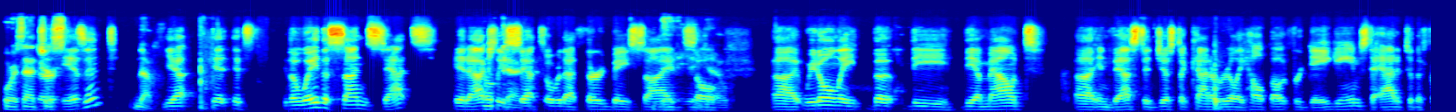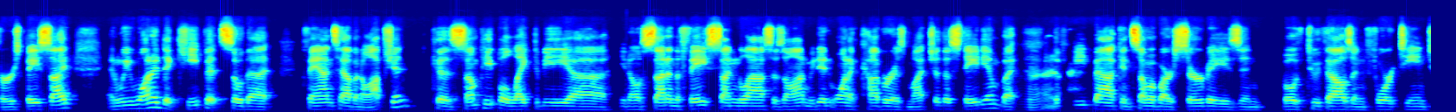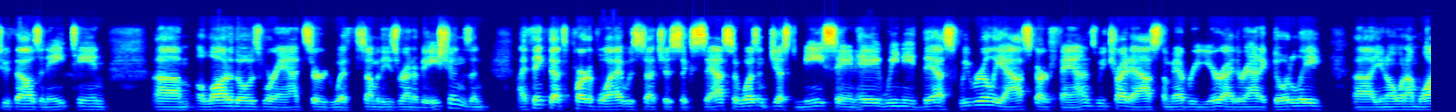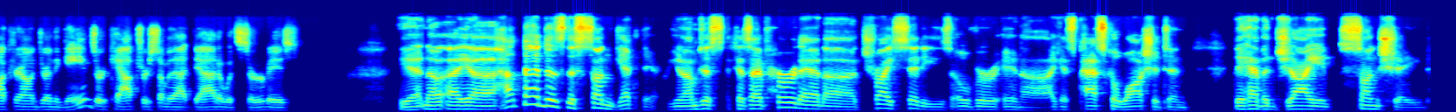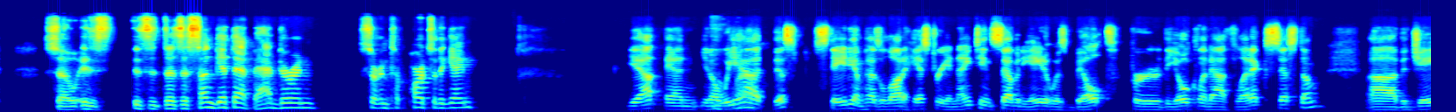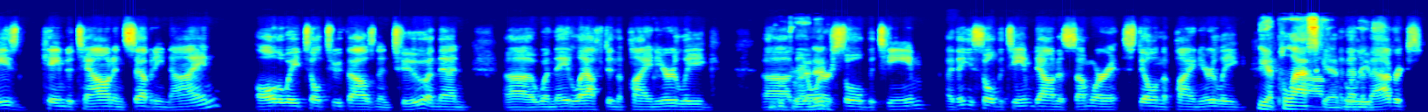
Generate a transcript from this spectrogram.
or is that there just isn't? No. Yeah, it, it's the way the sun sets. It actually okay. sets over that third base side. So uh, we'd only the the the amount uh, invested just to kind of really help out for day games to add it to the first base side, and we wanted to keep it so that fans have an option because some people like to be, uh, you know, sun in the face, sunglasses on. We didn't want to cover as much of the stadium, but right. the feedback in some of our surveys in both 2014, 2018, um, a lot of those were answered with some of these renovations. And I think that's part of why it was such a success. It wasn't just me saying, hey, we need this. We really ask our fans. We try to ask them every year, either anecdotally, uh, you know, when I'm walking around during the games or capture some of that data with surveys. Yeah, no, I uh how bad does the sun get there? You know, I'm just because I've heard at uh Tri Cities over in uh I guess Pasco, Washington, they have a giant sunshade. So is is it does the sun get that bad during certain t- parts of the game? Yeah, and you know, oh, we wow. had this stadium has a lot of history. In 1978, it was built for the Oakland athletics system. Uh, the Jays came to town in 79 all the way till 2002 and then uh, when they left in the Pioneer League. Uh, the owner sold the team. I think he sold the team down to somewhere still in the Pioneer League. Yeah, Pulaski, um, and believe. the Mavericks.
